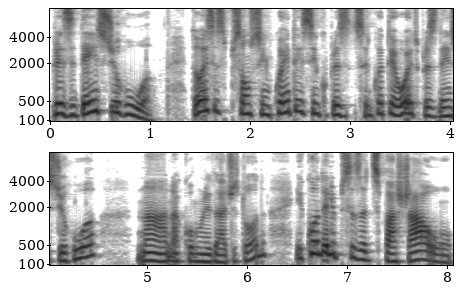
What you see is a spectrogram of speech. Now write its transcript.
presidentes de rua. Então, esses são 55, 58 presidentes de rua na, na comunidade toda. E quando ele precisa despachar ou,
